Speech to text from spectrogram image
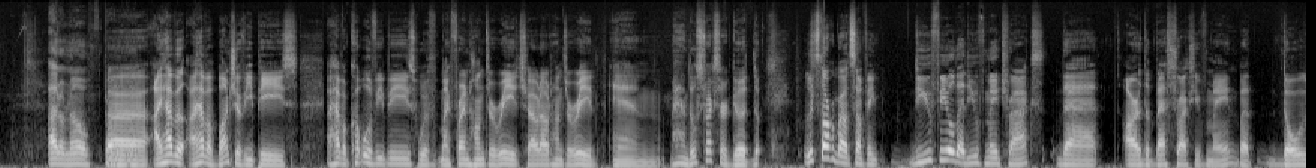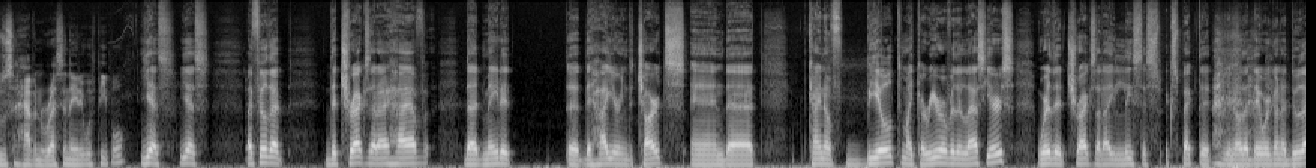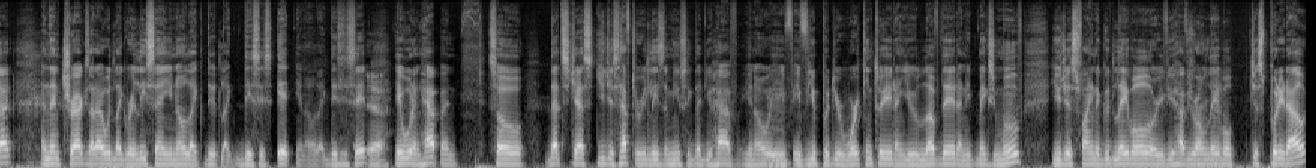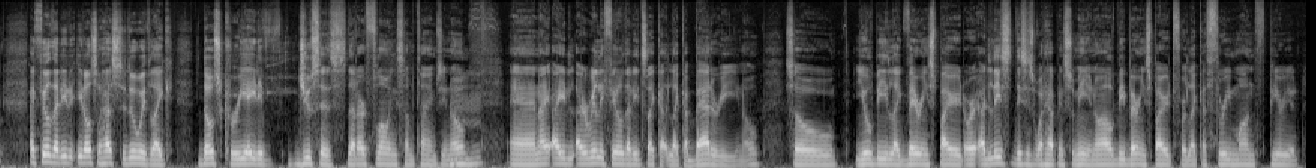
I don't know. Uh, I have a I have a bunch of EPs. I have a couple of EPs with my friend Hunter Reed. Shout out Hunter Reed. And man, those tracks are good. Let's talk about something. Do you feel that you've made tracks that are the best tracks you've made, but those haven't resonated with people? Yes, yes. I feel that the tracks that I have that made it uh, the higher in the charts and that kind of built my career over the last years were the tracks that I least expected, you know, that they were gonna do that, and then tracks that I would like release saying, you know, like dude, like this is it, you know, like this is it. Yeah. It wouldn't happen. So that's just you just have to release the music that you have you know Mhm. if, if you put your work into it and you loved it and it makes you move you just find a good label or if you have your own label just put it out i feel that it, it also has to do with like those creative juices that are flowing sometimes you know Mhm. and I, I i really feel that it's like a like a battery you know so you'll be like very inspired or at least this is what happens to me you know i'll be very inspired for like a three month period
